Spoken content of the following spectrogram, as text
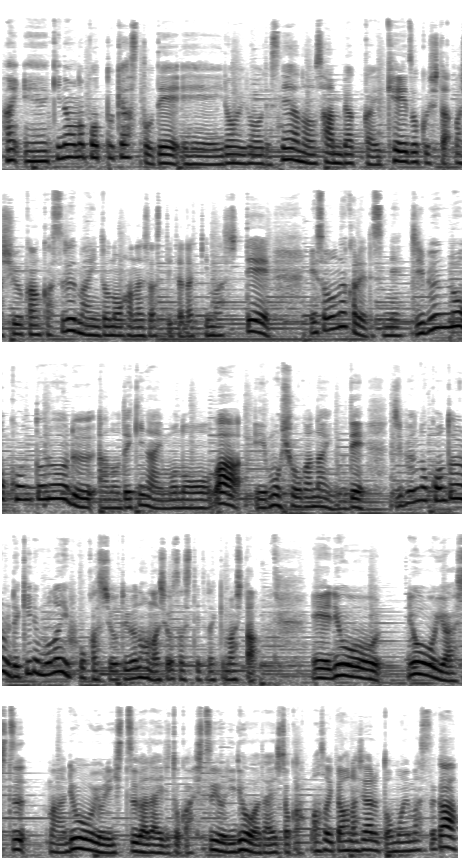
はい、えー、昨日のポッドキャストで、えー、いろいろですねあの300回継続した、まあ、習慣化するマインドのお話させていただきまして、えー、その中でですね自分のコントロールあのできないものは、えー、もうしょうがないので自分のコントロールできるものにフォーカスしようというような話をさせていただきました。えー、量量や質まあ、量より質が大事とか質より量が大事とか、まあ、そういったお話あると思いますが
